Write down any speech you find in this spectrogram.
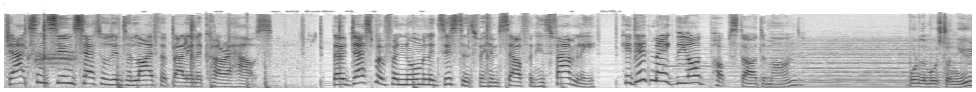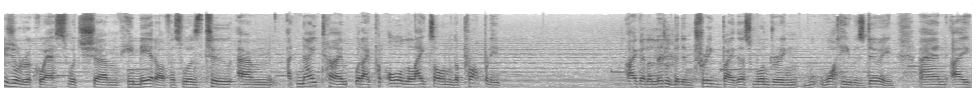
Jackson soon settled into life at Ballinacurra House. Though desperate for a normal existence for himself and his family, he did make the odd pop star demand. One of the most unusual requests which um, he made of us was to, um, at night time, would I put all the lights on in the property? I got a little bit intrigued by this, wondering what he was doing, and I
